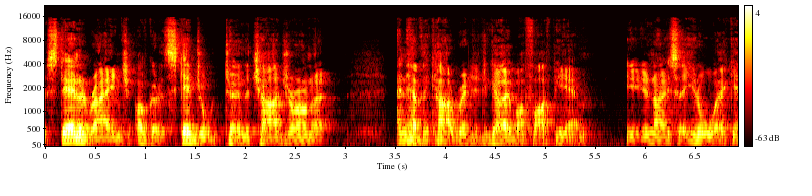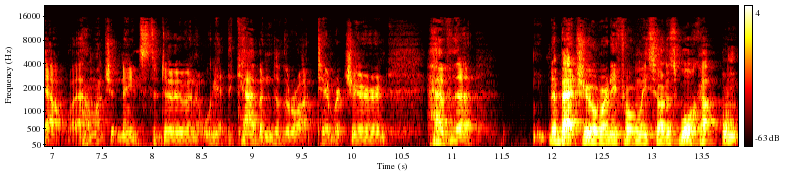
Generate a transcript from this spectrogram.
standard range, I've got it scheduled to turn the charger on it and have the car ready to go by 5 p.m. You know, so it'll work out how much it needs to do and it will get the cabin to the right temperature and have the the battery all ready for me. So I just walk up, boom,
